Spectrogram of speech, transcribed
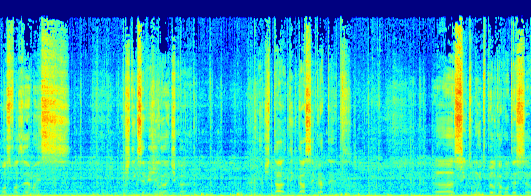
posso fazer, mas a gente tem que ser vigilante, cara. A gente tá, tem que estar sempre atento. Uh, sinto muito pelo que aconteceu.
